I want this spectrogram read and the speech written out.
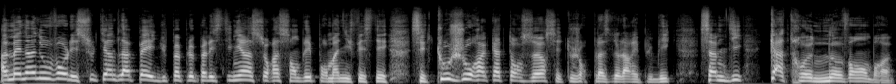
amène à nouveau les soutiens de la paix et du peuple palestinien à se rassembler pour manifester. C'est toujours à 14h, c'est toujours place de la République, samedi 4 novembre.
